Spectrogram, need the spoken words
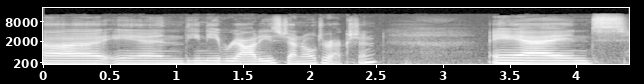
uh, in the inebriati's general direction, and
